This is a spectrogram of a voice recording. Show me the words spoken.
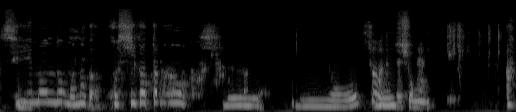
セーマンドーマン、なんか星型のそうですね。あ、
